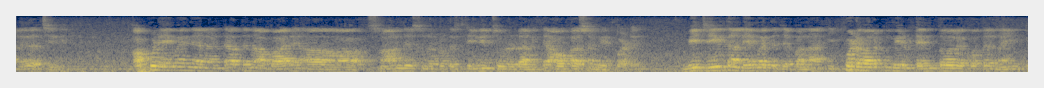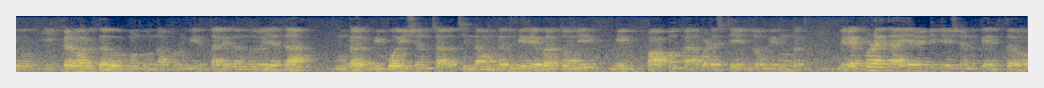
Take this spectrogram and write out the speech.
అనేది వచ్చింది. అప్పుడు ఏమైంది అని అంటే అతను ఆ భార్య స్నానం చేస్తున్నటువంటి స్త్రీని చూడడానికి అవకాశం ఏర్పడింది. మీ జీవితంలో ఏమైతే చెప్పన్నా ఇప్పటి వరకు మీరు టెన్త్ లేకపోతే నైన్త్ ఇక్కడ వరకు చదువుకుంటూ ఉన్నప్పుడు మీరు తల్లిదండ్రుల యొద్ద ఉంటారు. మీ పొజిషన్ చాలా చిన్నగా ఉంటుంది. మీరు ఎవరితోని మీకు పాపం కనబడే స్టేజ్లో మీరు ఉండరు. మీరు ఎప్పుడైతే హైయర్ ఎడ్యుకేషన్కి వెళ్తారో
